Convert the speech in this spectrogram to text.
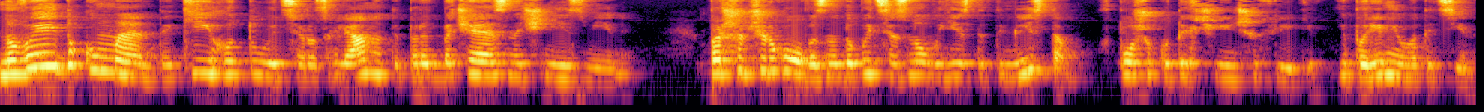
Новий документ, який готується розглянути, передбачає значні зміни. Першочергово знадобиться знову їздити містом в пошуку тих чи інших ліків і порівнювати ціни.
